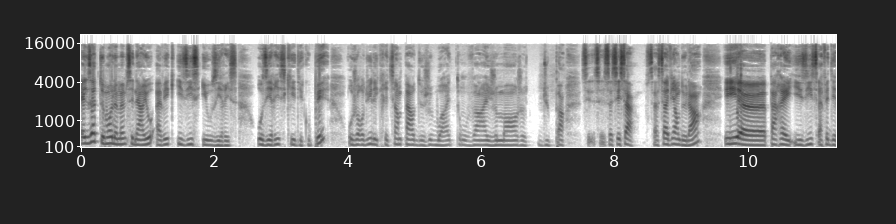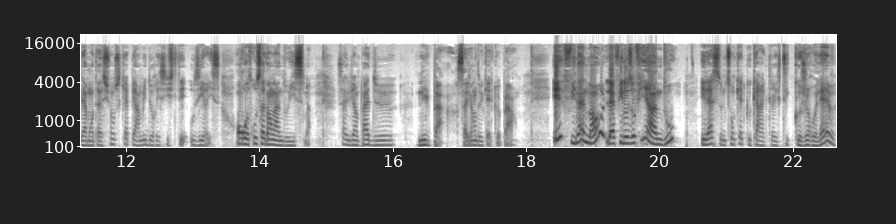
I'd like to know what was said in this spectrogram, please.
Exactement le même scénario avec Isis et Osiris. Osiris qui est découpé. Aujourd'hui, les chrétiens parlent de je boirai ton vin et je mange du pain. C'est ça, ça. Ça, ça vient de là. Et euh, pareil, Isis a fait des lamentations, ce qui a permis de ressusciter Osiris. On retrouve ça dans l'hindouisme. Ça ne vient pas de nulle part. Ça vient de quelque part. Et finalement, la philosophie hindoue et là ce ne sont quelques caractéristiques que je relève,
